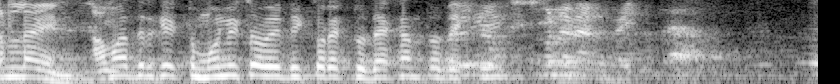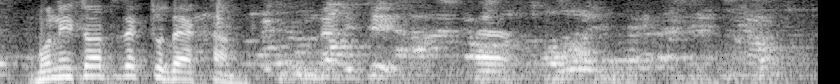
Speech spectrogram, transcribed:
অনলাইন আমাদেরকে একটু মনিটর এদিক করে একটু দেখান তো দেখি। মনিটরটা একটু দেখান। なりてえ。うん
